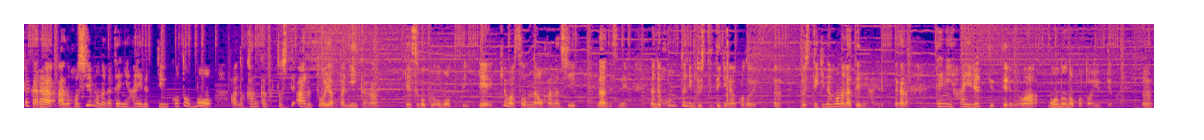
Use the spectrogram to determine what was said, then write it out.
だから、あの、欲しいものが手に入るっていうことも、あの、感覚としてあると、やっぱりいいかなってすごく思っていて、今日はそんなお話なんですね。なんで、本当に物質的なことです。うん。物質的なものが手に入る。だから、手に入るって言ってるのは、物のことを言ってます。うん。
